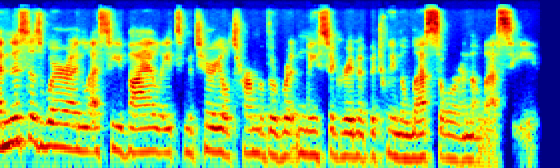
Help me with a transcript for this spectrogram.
And this is where a lessee violates material term of the written lease agreement between the lessor and the lessee.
